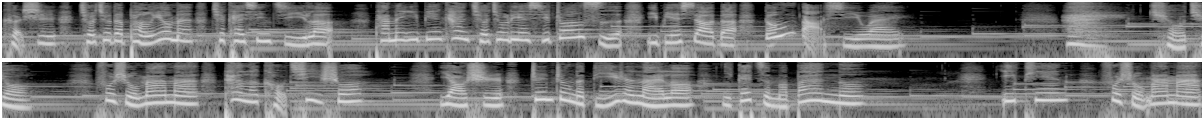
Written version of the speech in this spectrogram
可是球球的朋友们却开心极了。他们一边看球球练习装死，一边笑得东倒西歪。唉，球球，负鼠妈妈叹了口气说。要是真正的敌人来了，你该怎么办呢？一天，负鼠妈妈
